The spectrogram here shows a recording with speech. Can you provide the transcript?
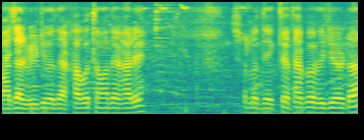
বাজার ভিডিও দেখাবো তোমাদের ঘরে চলো, দেখতে থাকো ভিডিওটা।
